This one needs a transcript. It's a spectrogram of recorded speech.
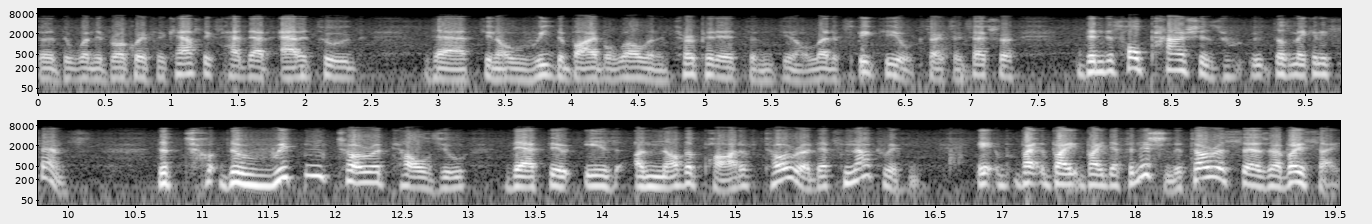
uh, the, when they broke away from the Catholics had that attitude that you know read the Bible well and interpret it and you know let it speak to you, etc., etc., then this whole parish is, doesn't make any sense The, to- the written Torah tells you that there is another part of Torah that's not written. By, by, by definition, the Torah says, Rabbi say,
